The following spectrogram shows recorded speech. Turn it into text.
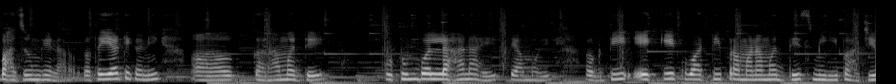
भाजून घेणार आहोत. आता या ठिकाणी घरामध्ये कुटुंब लहान आहे त्यामुळे अगदी एक एक वाटी प्रमाणामध्येच मी ही भाजी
